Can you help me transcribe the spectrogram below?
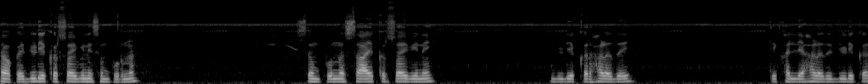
हे काही दीड एकर सोयाबीन आहे संपूर्ण. संपूर्ण सहा एकर सोयाबीन आहे. दीड एकर हळद आहे. ते खाल्ली हळद आहे दीड एकर.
